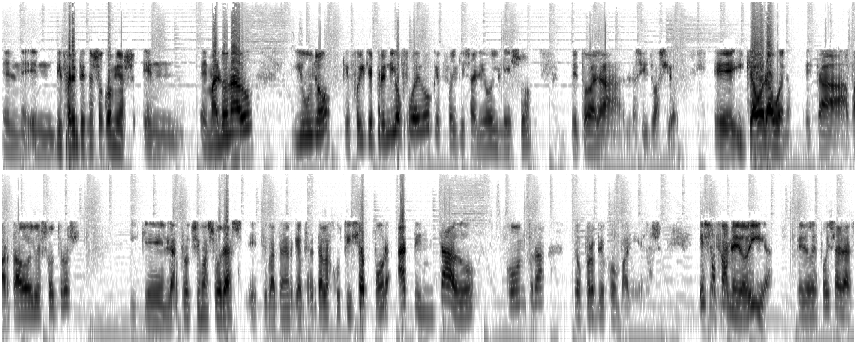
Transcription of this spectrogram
en, diferentes nosocomios en, Maldonado, y uno que fue el que prendió fuego, que fue el que salió ileso de toda la, situación. Eh, y que ahora, bueno, está apartado de los otros y que en las próximas horas este, va a tener que enfrentar la justicia por atentado contra los propios compañeros. Eso fue a mediodía, pero después a las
